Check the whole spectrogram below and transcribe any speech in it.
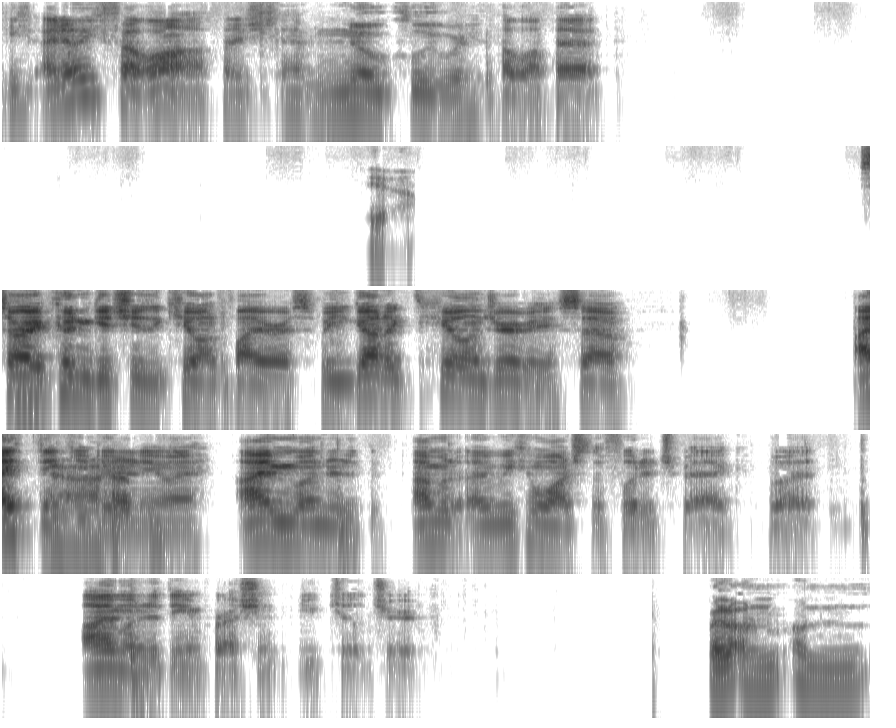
He, I know he fell off. I just have no clue where he fell off at. Yeah. Sorry, I couldn't get you the kill on Virus, but you got a kill on Jervy, so I think Yeah, you did anyway. I'm under. the- I'm. uh, We can watch the footage back, but I'm under the impression you killed Jared. Well, on on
